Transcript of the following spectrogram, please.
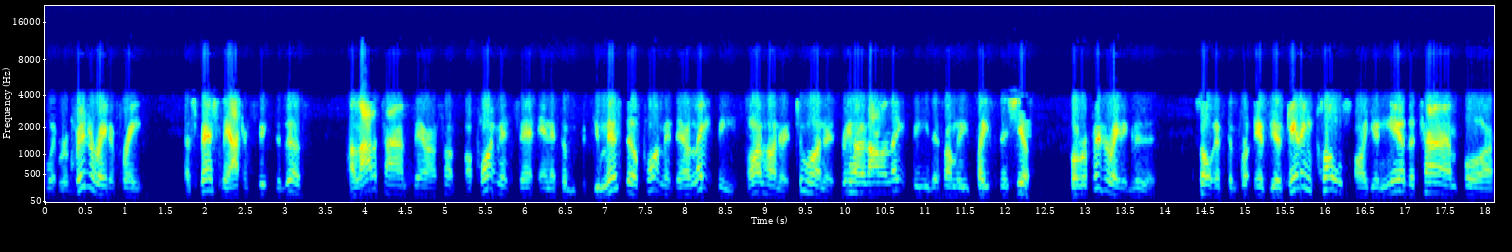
with refrigerated freight, especially, I can speak to this. A lot of times there are some appointments set, and if, the, if you miss the appointment, there are late fees, one hundred, two hundred, three hundred dollar late fees at some of these places that ship for refrigerated goods. So if the if you're getting close or you're near the time for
